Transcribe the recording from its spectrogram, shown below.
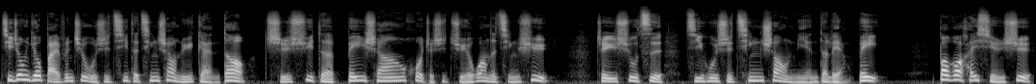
其中有百分之五十七的青少年感到持续的悲伤或者是绝望的情绪，这一数字几乎是青少年的两倍。报告还显示，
